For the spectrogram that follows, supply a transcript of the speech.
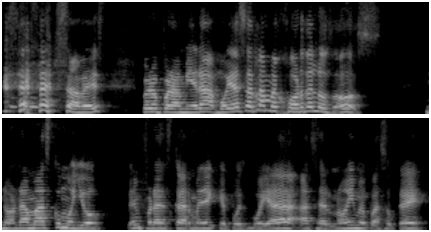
¿sabes? Pero para mí era, voy a ser la mejor de los dos. No nada más como yo enfrascarme de que pues voy a hacer, ¿no? Y me pasó que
